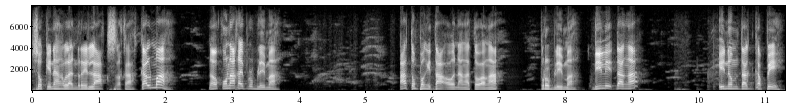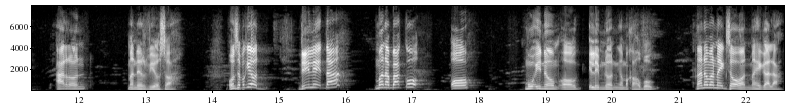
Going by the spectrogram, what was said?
So kinahanglan relax na ka. Kalma. No, kung na kay problema. Atong pangitaon ang ato nga problema. Dili ta nga inom tag kape aron manervyosa. Unsa pa gyud? Dili ta manabako o muinom og ilimnon nga makahubog. Nga naman may igsoon, mahigala.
